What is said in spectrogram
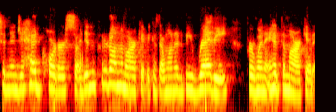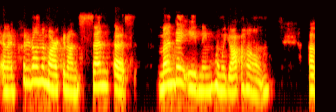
to Ninja headquarters. So I didn't put it on the market because I wanted to be ready for when it hit the market. And I put it on the market on sun, uh, Monday evening when we got home, uh,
